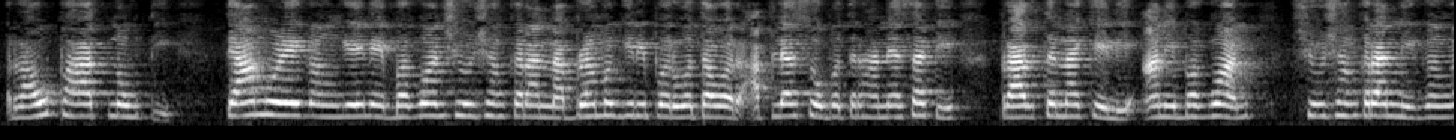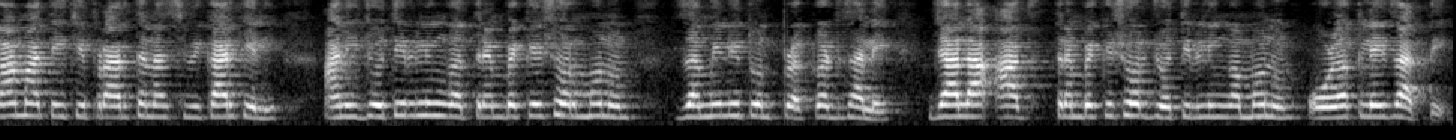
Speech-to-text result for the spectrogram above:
राहू पाहत नव्हती. त्यामुळे गंगेने भगवान शिवशंकरांना ब्रह्मगिरी पर्वतावर आपल्यासोबत राहण्यासाठी प्रार्थना केली आणि भगवान शिवशंकरांनी गंगा मातेची प्रार्थना स्वीकार केली आणि ज्योतिर्लिंग त्र्यंबकेश्वर म्हणून जमिनीतून प्रकट झाले. ज्याला आज त्र्यंबकेश्वर ज्योतिर्लिंग म्हणून ओळखले जाते.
